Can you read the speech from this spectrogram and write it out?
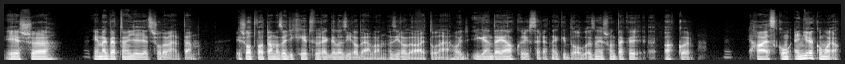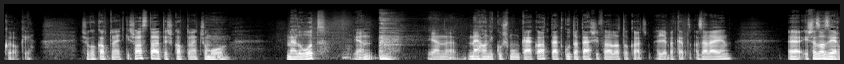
és e, én megvettem egy jegyet, és oda mentem. És ott voltam az egyik hétfő reggel az irodában, az iroda ajtónál, hogy igen, de én akkor is szeretnék itt dolgozni, és mondták, hogy akkor, ha ez kom- ennyire komoly, akkor oké. Okay. És akkor kaptam egy kis asztalt, és kaptam egy csomó hmm melót, ilyen, ilyen mechanikus munkákat, tehát kutatási feladatokat, egyebeket az elején, és ez azért,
